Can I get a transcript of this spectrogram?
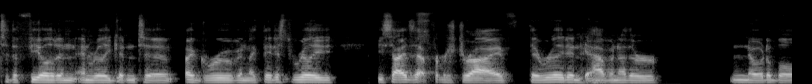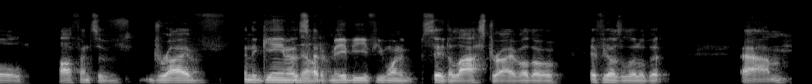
to the field and, and really get into a groove. And like they just really, besides that first drive, they really didn't yeah. have another notable offensive drive in the game outside no. of maybe if you want to say the last drive, although it feels a little bit um,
